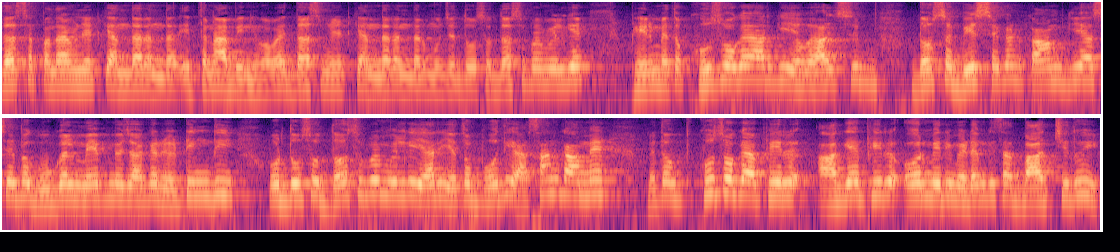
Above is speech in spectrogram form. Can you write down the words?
10 से 15 मिनट के अंदर अंदर इतना भी नहीं हुआ भाई। 10 मिनट के अंदर अंदर मुझे दो सौ मिल गए। फिर मैं तो खुश हो गया यार कि आज सिर्फ़ 10 से 20 सेकंड काम किया, सिर्फ़ गूगल मैप में जाकर रेटिंग दी और दो सौ मिल गए। यार ये तो बहुत ही आसान काम है। मैं तो खुश हो गया। फिर आगे फिर और मेरी मैडम के साथ बातचीत हुई।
